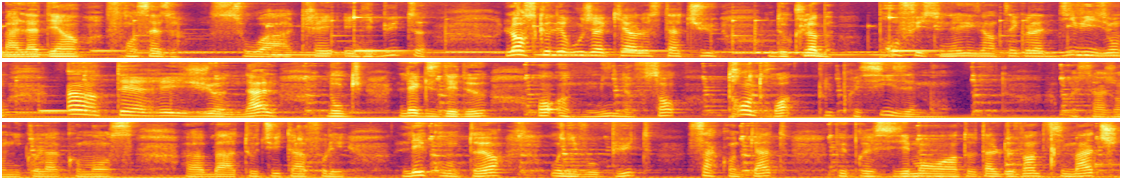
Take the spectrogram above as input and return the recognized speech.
bah, l'AD1 française soit créée et débute. Lorsque les Rouges acquièrent le statut de club professionnel, ils intègrent la division interrégionale, donc l'ex D2, en 1933 plus précisément. Après ça, Jean-Nicolas commence euh, bah, tout de suite à affoler les compteurs au niveau but, 54, plus précisément un total de 26 matchs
